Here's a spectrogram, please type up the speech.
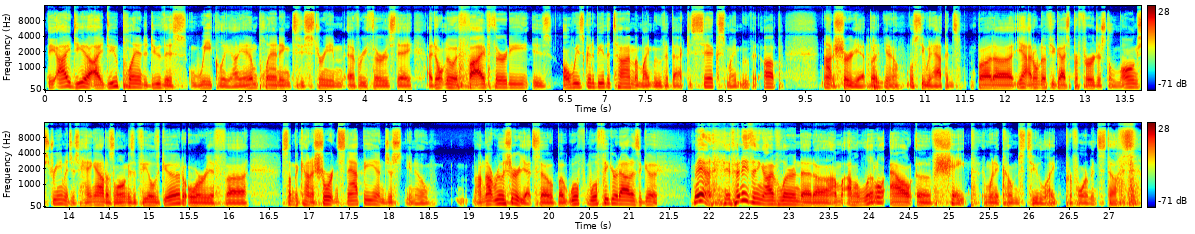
the idea, I do plan to do this weekly. I am planning to stream every Thursday. I don't know if 5:30 is always going to be the time. I might move it back to six. Might move it up. Not sure yet, but you know, we'll see what happens. But uh, yeah, I don't know if you guys prefer just a long stream and just hang out as long as it feels good, or if uh, something kind of short and snappy and just you know, I'm not really sure yet. So, but we'll we'll figure it out as it goes. Man, if anything, I've learned that uh, I'm, I'm a little out of shape when it comes to like performance stuff.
